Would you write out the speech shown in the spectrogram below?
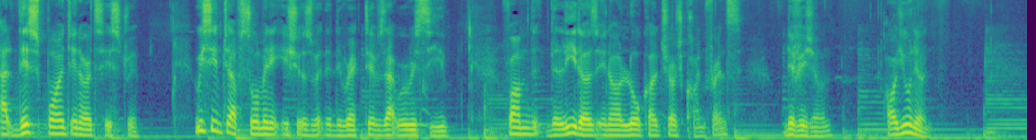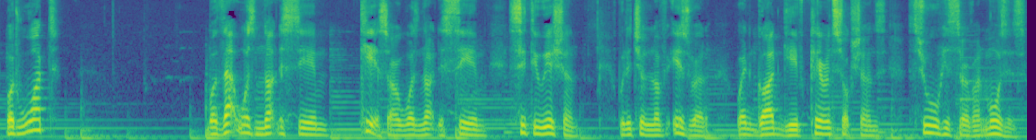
at this point in Earth's history, we seem to have so many issues with the directives that we receive from the leaders in our local church conference, division, or union. But what? But that was not the same case or was not the same situation with the children of Israel when God gave clear instructions through his servant Moses.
